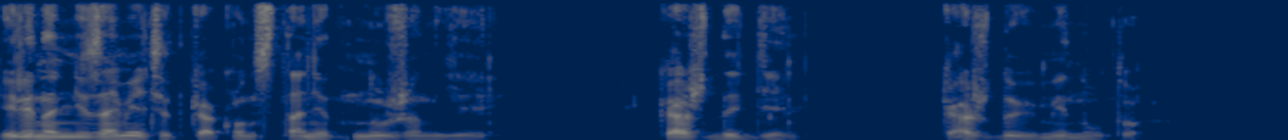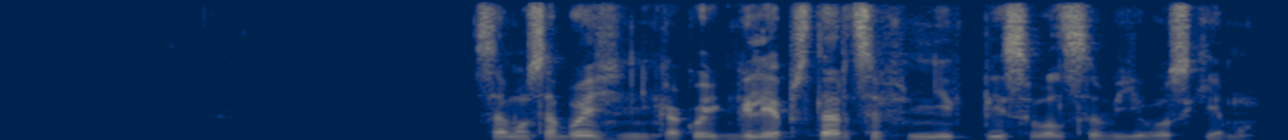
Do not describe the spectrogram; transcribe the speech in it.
Ирина не заметит, как он станет нужен ей. Каждый день каждую минуту. Само собой, никакой Глеб Старцев не вписывался в его схему.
